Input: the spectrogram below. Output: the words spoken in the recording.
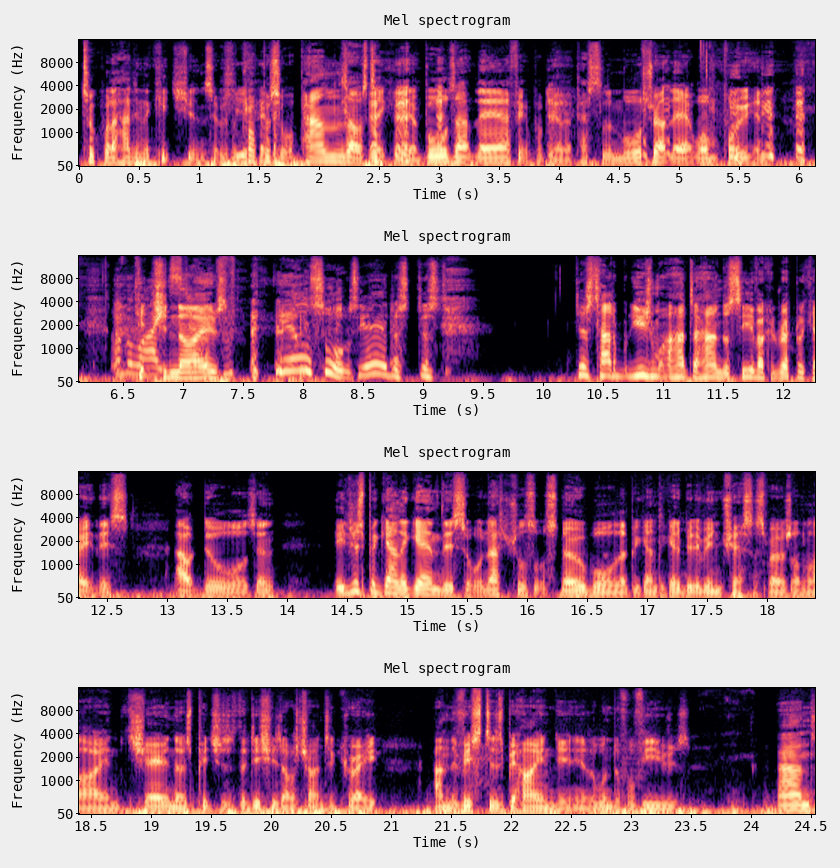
took what I had in the kitchen. So it was the proper sort of pans. I was taking you know, boards out there. I think I probably had a pestle and mortar out there at one point and All the light kitchen knives. yeah, all sorts. Yeah, just just just had using what I had to hand to see if I could replicate this outdoors, and it just began again this sort of natural sort of snowball that began to get a bit of interest, I suppose, online, sharing those pictures of the dishes I was trying to create and the vistas behind it, you know, the wonderful views, and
